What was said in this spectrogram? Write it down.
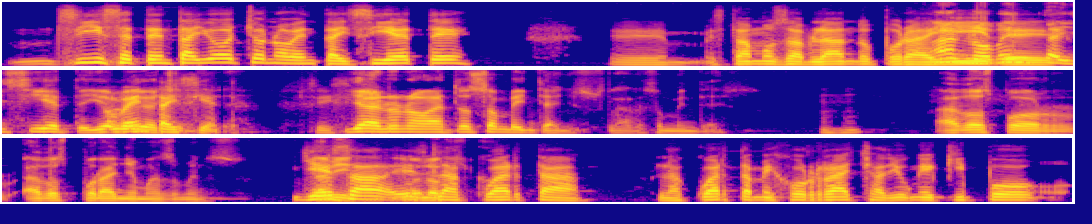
Mm, sí, 78, 97. Eh, estamos hablando por ahí. Ah, 97. Yo 97. Ya, no, no, entonces son 20 años, claro, son 20 años. a, dos por, a dos por año más o menos. Y esa es la cuarta, la cuarta mejor racha de un equipo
